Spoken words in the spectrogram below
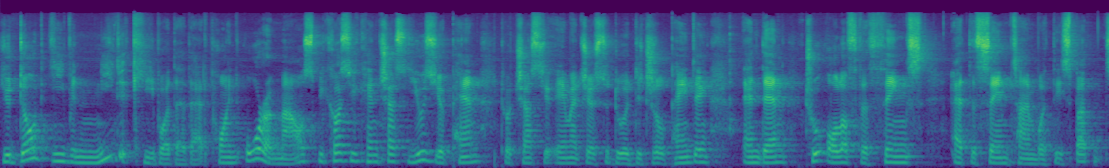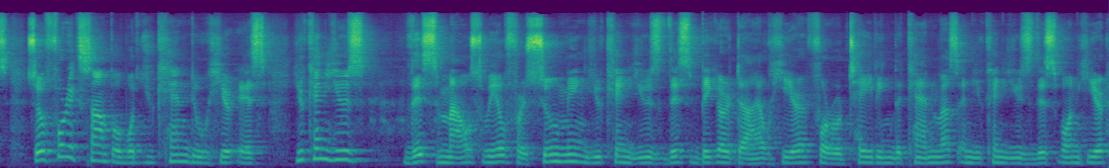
you don't even need a keyboard at that point or a mouse because you can just use your pen to adjust your images, to do a digital painting, and then to all of the things at the same time with these buttons. So for example, what you can do here is you can use this mouse wheel for zooming. You can use this bigger dial here for rotating the canvas and you can use this one here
